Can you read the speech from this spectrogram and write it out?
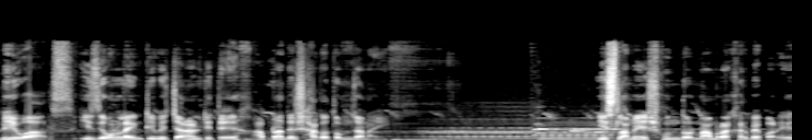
ভিউয়ার্স ইজি অনলাইন টিভি চ্যানেলটিতে আপনাদের স্বাগতম জানাই। ইসলামে সুন্দর নাম রাখার ব্যাপারে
